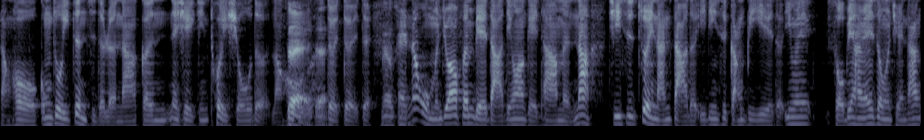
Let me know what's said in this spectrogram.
然后工作一阵子的人啊，跟那些已经退休的，然后对对对没有错。欸，那我们就要分别打电话给他们。那其实最难打的一定是刚毕业的，因为手边还没什么钱。他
